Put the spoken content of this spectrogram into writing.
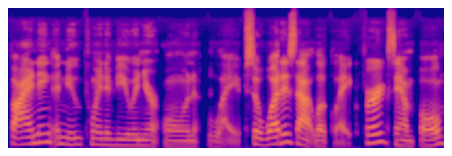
finding a new point of view in your own life. So what does that look like? For example,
